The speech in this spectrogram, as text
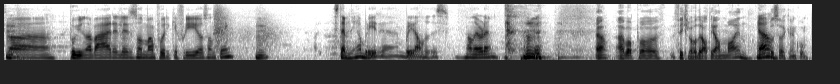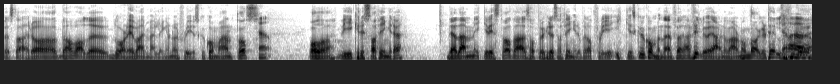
fra, mm. pga. vær eller sånn, man får ikke fly og sånne ting. Mm. Stemninga blir, blir, annerledes. Han gjør det. Mm. Ja, jeg var på, fikk lov å dra til Jan Mayen og ja. besøke en kompis der. og Da var det dårlige værmeldinger når flyet skulle komme og hente oss. Ja. Og vi kryssa fingre. Det de ikke visste, var at jeg satt og kryssa fingre for at flyet ikke skulle komme ned, for jeg ville jo gjerne være noen dager til. Ja, ja,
